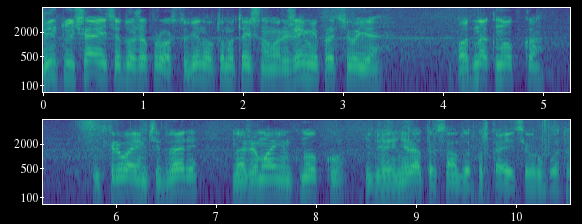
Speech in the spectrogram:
він включається дуже просто. Він в автоматичному режимі працює. Одна кнопка, відкриваємо ці двері, нажимаємо кнопку, і генератор сам запускається в роботу.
